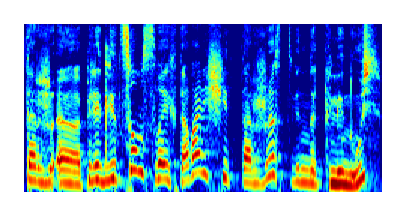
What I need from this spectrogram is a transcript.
торж- э, перед лицом своих товарищей торжественно клянусь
